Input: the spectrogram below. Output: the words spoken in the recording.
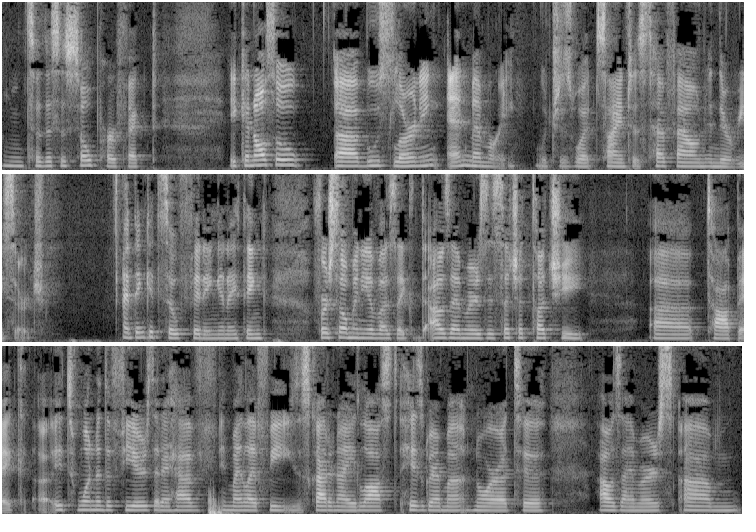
Mm, so, this is so perfect. It can also uh, boost learning and memory, which is what scientists have found in their research. I think it's so fitting, and I think for so many of us, like Alzheimer's is such a touchy uh, topic. Uh, it's one of the fears that I have in my life. We Scott and I lost his grandma Nora to Alzheimer's, um,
